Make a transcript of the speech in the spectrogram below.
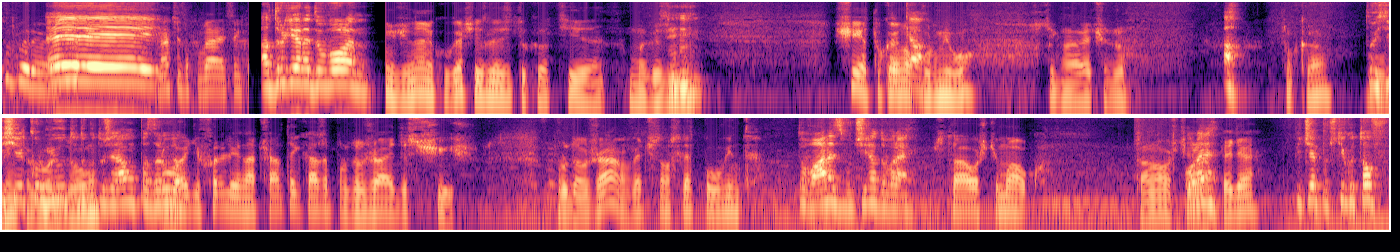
Супер е. Ей! Значи заповядай си. А другия е недоволен. Жена кога ще излезе тук от тия магазини? ще е тук едно кормило. Стигна вече до... А. Тук. Той си шие кормилото, докато жена му пазарува. Дойде фърли една чанта и каза продължавай да си шиеш. Продължавам, вече съм след половинта. Това не звучи на добре. Става още малко. Стана още Оле. една педя. Пича е почти готов.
